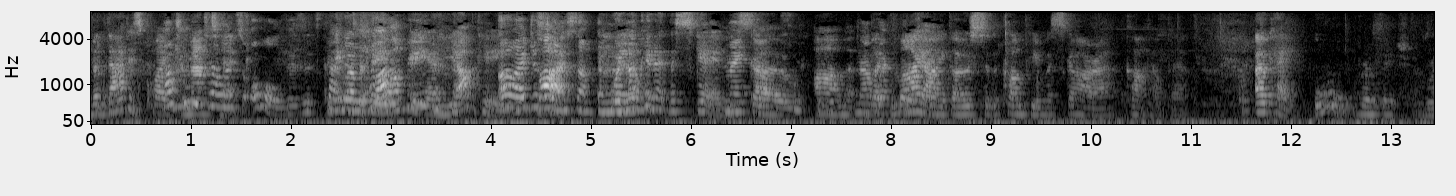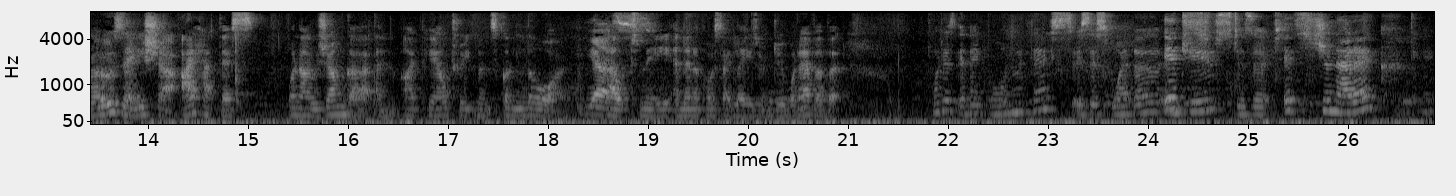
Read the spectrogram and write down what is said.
But that is quite How can you tell it's old? Is it kind of it's Okay. and yucky. Oh, I just but learned something We're new. looking at the skin, Makeup. so um, Not but my my eye goes to the clumpy mascara. Can't help it. Okay. Ooh, Rosacea. rosacea. I had this when I was younger, and IPL treatments galore Yes. helped me. And then of course I laser and do whatever. But what is? Are they born with this? Is this weather It's- induced? Is it? It's genetic. Okay.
